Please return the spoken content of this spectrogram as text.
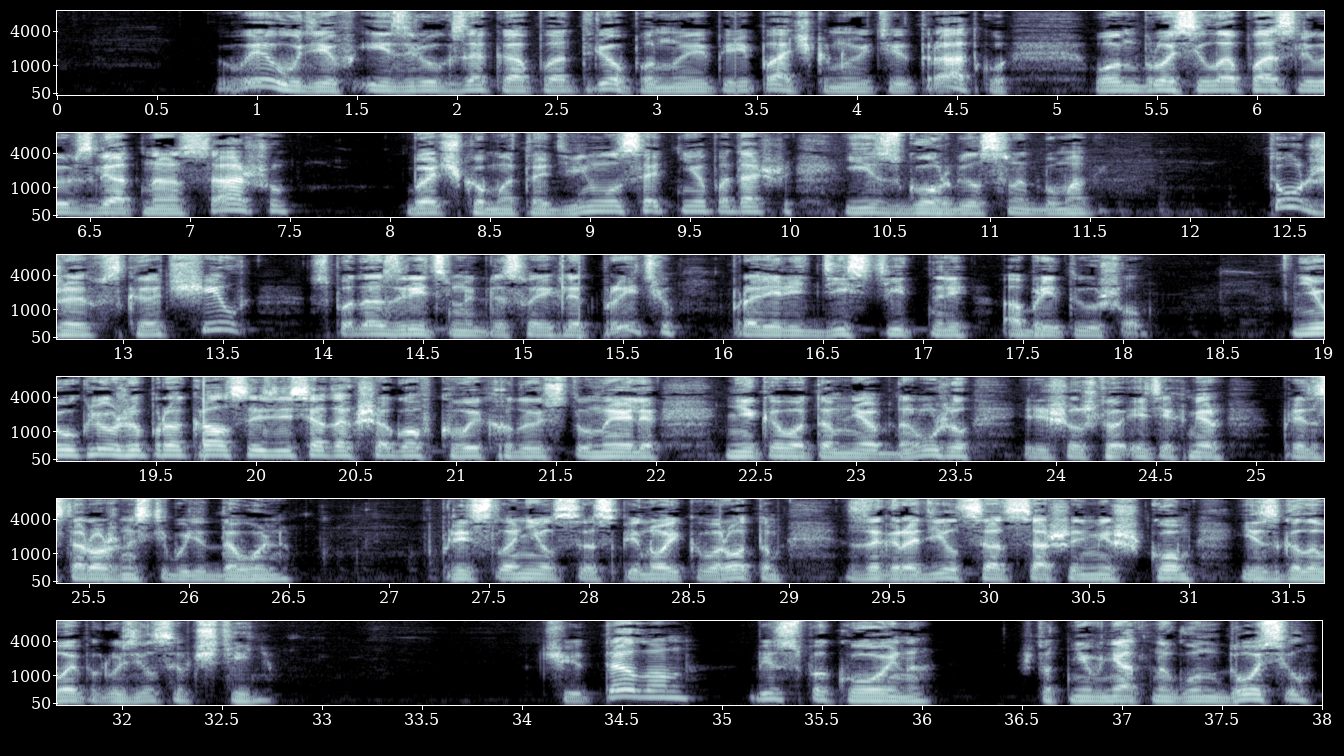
Выудив из рюкзака потрепанную и перепачканную тетрадку, он бросил опасливый взгляд на Сашу, бочком отодвинулся от нее подальше и сгорбился над бумагой. Тут же вскочил с подозрительной для своих лет прытью проверить, действительно ли обритый ушел. Неуклюже прокрался из десяток шагов к выходу из туннеля, никого там не обнаружил и решил, что этих мер предосторожности будет довольно прислонился спиной к воротам, загородился от Саши мешком и с головой погрузился в чтение. Читал он беспокойно, что-то невнятно гундосил,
